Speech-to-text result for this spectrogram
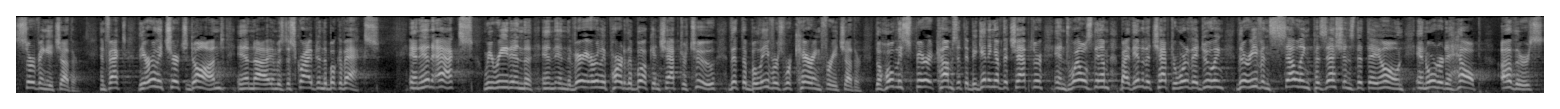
serving each other. In fact, the early church dawned in, uh, and was described in the book of Acts. And in Acts, we read in the, in, in the very early part of the book, in chapter 2, that the believers were caring for each other. The Holy Spirit comes at the beginning of the chapter and dwells them. By the end of the chapter, what are they doing? They're even selling possessions that they own in order to help others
